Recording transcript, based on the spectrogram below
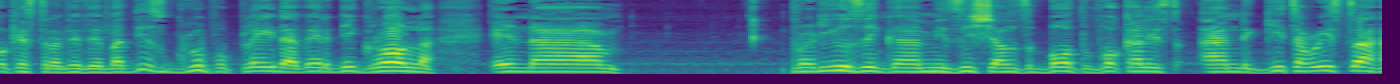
Orchestra Veve. But this group played a very big role in. Um, producing uh, musicians, both vocalist and guitarist. Uh,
